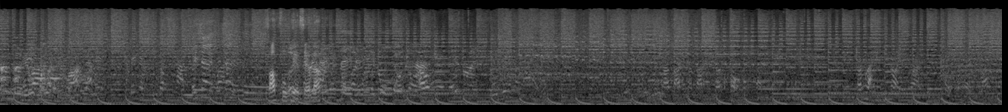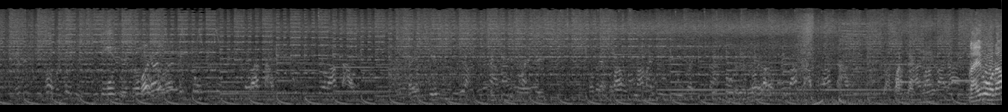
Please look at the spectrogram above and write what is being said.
อ้ำไม่ว่างไม่ใช่ไม่ใช่กูซ่อมฟูลเพจเซฟแล้วข้งหลังนิดหน่อยก่อนโดนอยู่เฮ้ยเฮ้ยเฮ้ยไปดูไปร้าเต่าไปร้านเต่าไอ้เกมที่เรื่องไปกินหน่อยไอ้เขาเป็นร้านร้านไอ้ ปั่นอย่างนี้ไหนโบน้า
